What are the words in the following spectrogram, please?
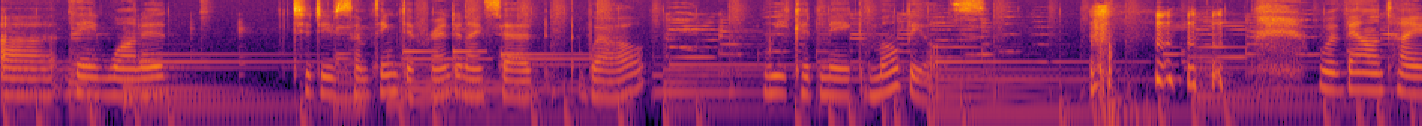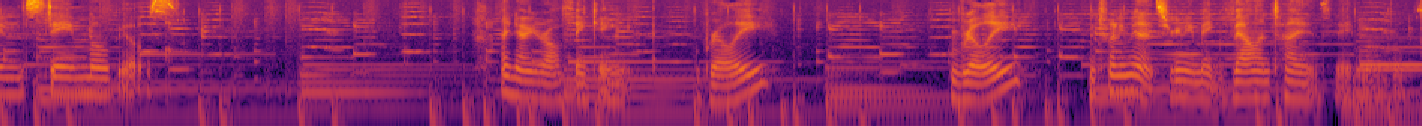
uh, they wanted to do something different, and I said, well, we could make mobiles with Valentine's Day mobiles. I know you're all thinking, really? Really? In 20 minutes, you're going to make Valentine's Day mobiles.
